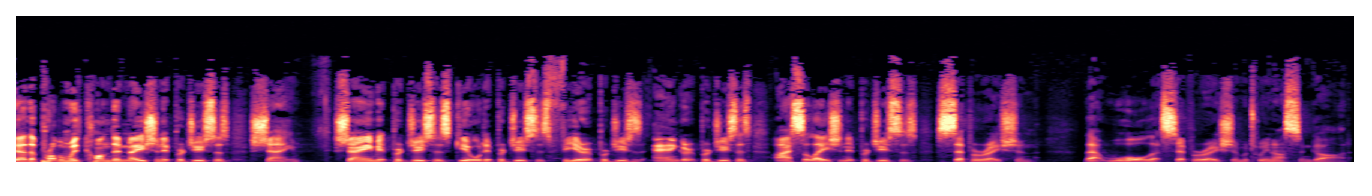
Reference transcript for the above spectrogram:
Yeah, the problem with condemnation, it produces shame. Shame, it produces guilt, it produces fear, it produces anger, it produces isolation, it produces separation. That wall, that separation between us and God,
